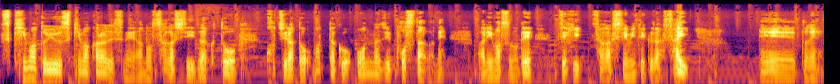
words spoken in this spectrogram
隙間という隙間からですね、あの、探していただくと、こちらと全く同じポスターがね、ありますので、ぜひ探してみてください。えー、っとね、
